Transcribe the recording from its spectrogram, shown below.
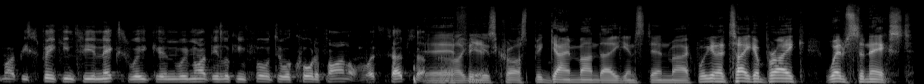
might be speaking to you next week, and we might be looking forward to a quarter final. Let's hope so. Yeah, Oh, yeah. fingers crossed. Big game Monday against Denmark. We're going to take a break. Webster next.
